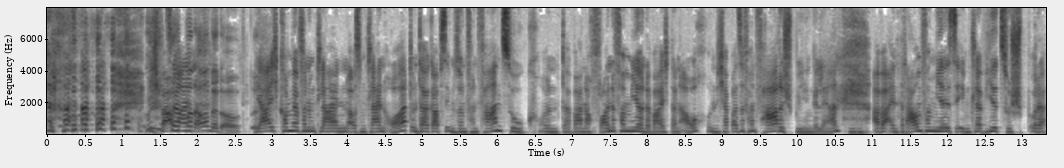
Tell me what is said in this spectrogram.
ich war das mal, man auch nicht oft. Ja, ich komme ja von einem kleinen, aus einem kleinen Ort und da gab es eben so einen Fanfarenzug und da waren auch Freunde von mir und da war ich dann auch und ich habe also Fanfare spielen gelernt. Mhm. Aber ein Traum von mir ist eben Klavier zu oder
